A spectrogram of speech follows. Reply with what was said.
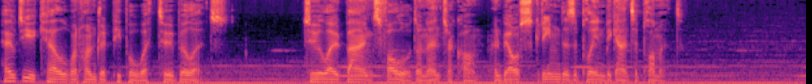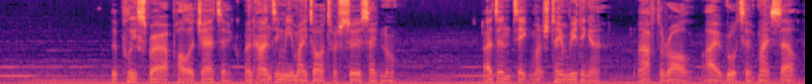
How do you kill 100 people with two bullets? Two loud bangs followed on the intercom, and we all screamed as the plane began to plummet. The police were apologetic when handing me my daughter's suicide note. I didn't take much time reading it. After all, I wrote it myself.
